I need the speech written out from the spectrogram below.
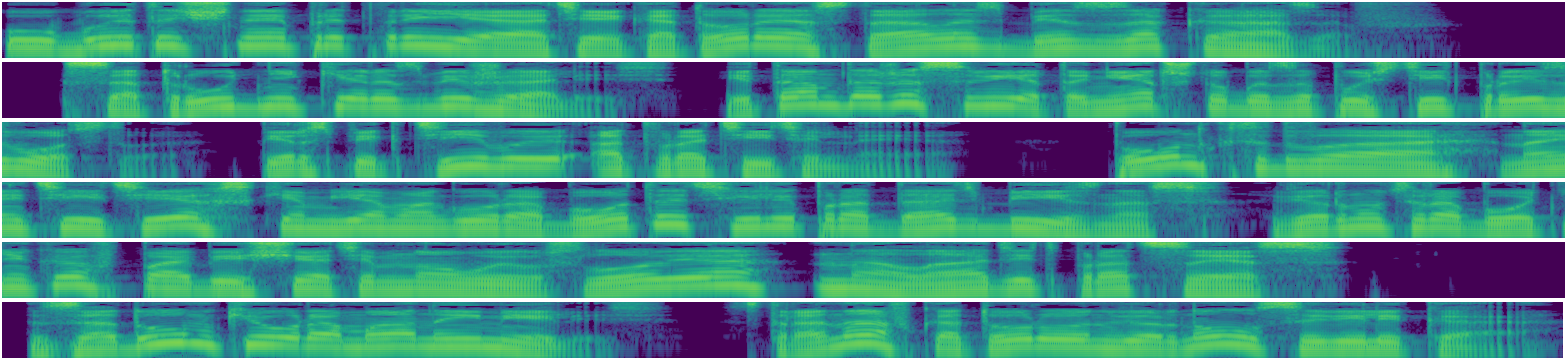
Убыточное предприятие, которое осталось без заказов. Сотрудники разбежались, и там даже света нет, чтобы запустить производство. Перспективы отвратительные. Пункт 2. Найти тех, с кем я могу работать или продать бизнес. Вернуть работников, пообещать им новые условия, наладить процесс. Задумки у Романа имелись. Страна, в которую он вернулся, велика.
